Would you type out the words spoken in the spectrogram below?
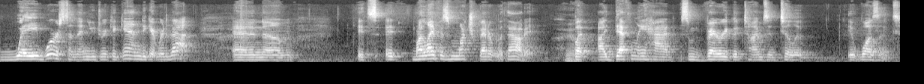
way worse. And then you drink again to get rid of that. And um, it's, it, my life is much better without it. Yeah. But I definitely had some very good times until it, it wasn't.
